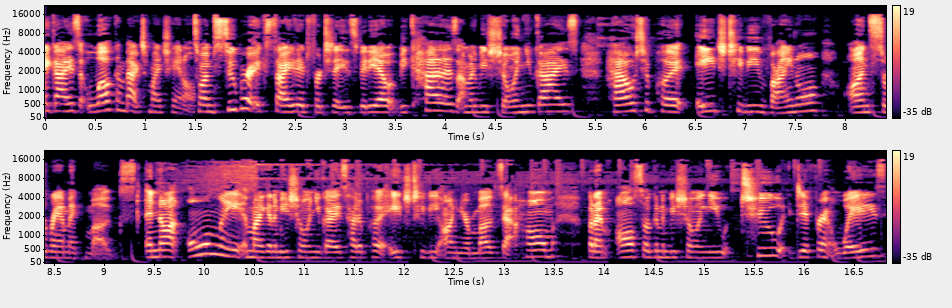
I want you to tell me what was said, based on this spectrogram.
Hey guys, welcome back to my channel. So I'm super excited for today's video because I'm gonna be showing you guys how to put HTV vinyl on ceramic mugs. And not only am I gonna be showing you guys how to put HTV on your mugs at home, but I'm also gonna be showing you two different ways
